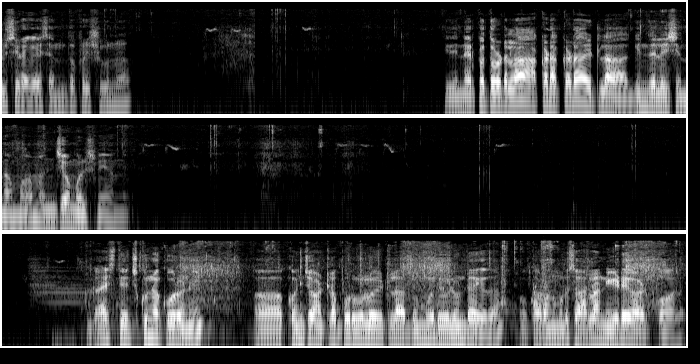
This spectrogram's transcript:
చూసిరా గైస్ ఎంత ఫ్రెష్గా ఉన్నాయో? ఇది మిరప తోటలో అక్కడక్కడ ఇట్లా గింజలు వేసిందమ్మ మంచిగా మొలిచినాయి అన్ని. గాయస్ తెచ్చుకున్న కూరని కొంచెం అట్లా పురుగులు ఇట్లా దుమ్ము దిగులు ఉంటాయి కదా ఒక రెండు మూడు సార్లు నీట్గా కడుక్కోవాలి.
